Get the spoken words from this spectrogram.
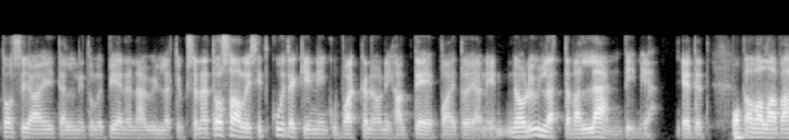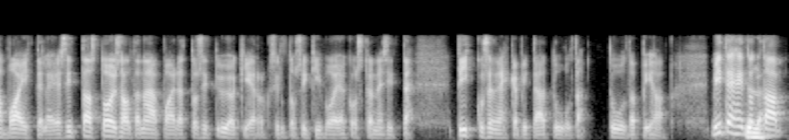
tosiaan itselleni tuli pienenä yllätyksenä, että osa oli sitten kuitenkin, niin kuin vaikka ne on ihan T-paitoja, niin ne on yllättävän lämpimiä, että et, oh. tavallaan vähän vaihtelee. Ja sitten taas toisaalta nämä paidat tosi yökierroksilla tosi kivoja, koska ne sitten pikkusen ehkä pitää tuulta, tuulta pihan. Miten hei, tota,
